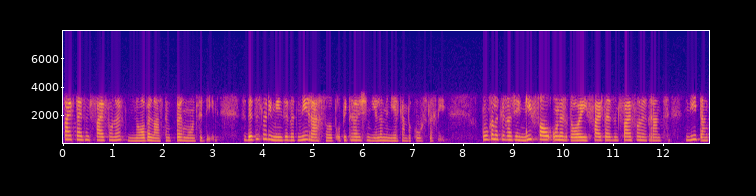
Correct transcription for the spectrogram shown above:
5500 na belasting per maand verdien. So dit is nou die mense wat nie regshulp op die tradisionele manier kan bekostig nie. Ongelukkig as jy nie val onder daai 5500 rand nie, dan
